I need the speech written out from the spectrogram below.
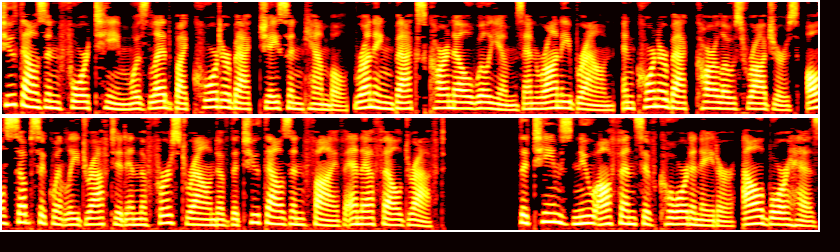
2004 team was led by quarterback Jason Campbell, running backs Carnell Williams and Ronnie Brown, and cornerback Carlos Rogers, all subsequently drafted in the first round of the 2005 NFL Draft. The team's new offensive coordinator, Al Borges,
